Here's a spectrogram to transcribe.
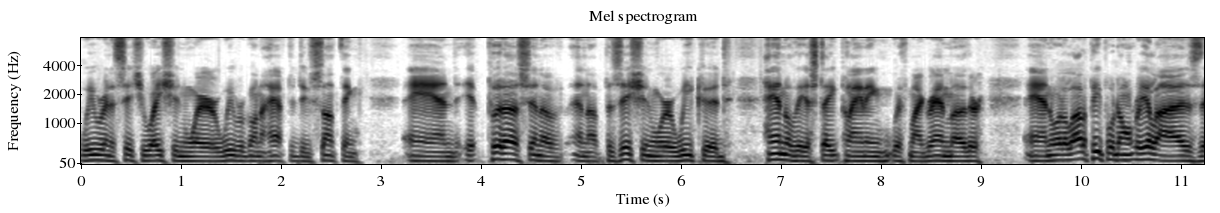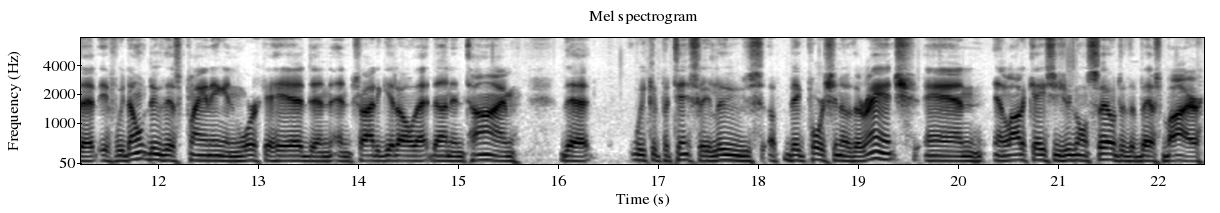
we were in a situation where we were going to have to do something and it put us in a, in a position where we could handle the estate planning with my grandmother. And what a lot of people don't realize that if we don't do this planning and work ahead and, and try to get all that done in time, that we could potentially lose a big portion of the ranch. And in a lot of cases, you're going to sell to the best buyer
